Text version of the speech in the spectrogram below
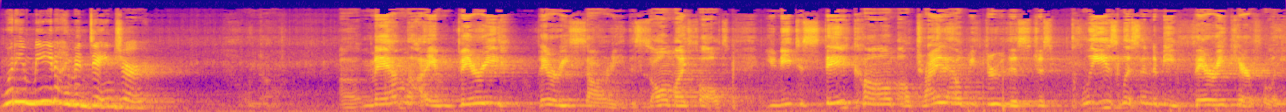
What do you mean I'm in danger? Oh Uh, ma'am, I am very, very sorry. This is all my fault. You need to stay calm. I'll try to help you through this. Just please listen to me very carefully.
